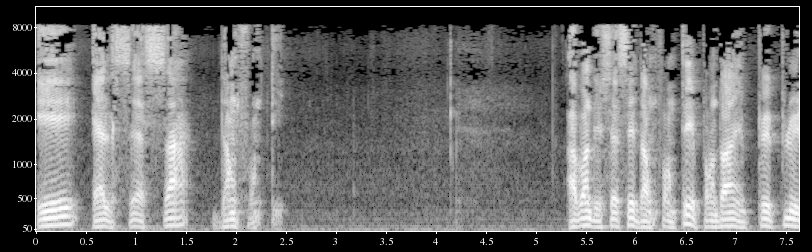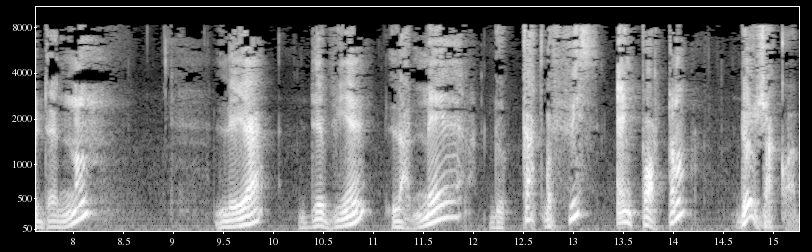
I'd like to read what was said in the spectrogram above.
et elle cessa d'enfanter. Avant de cesser d'enfanter pendant un peu plus d'un an, Léa devient la mère de quatre fils importants de Jacob.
